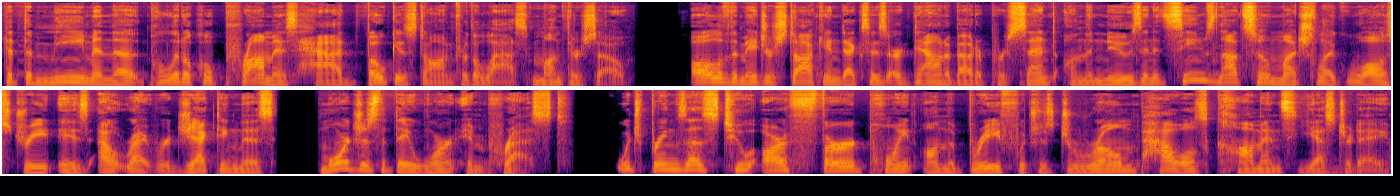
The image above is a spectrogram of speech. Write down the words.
that the meme and the political promise had focused on for the last month or so. All of the major stock indexes are down about a percent on the news, and it seems not so much like Wall Street is outright rejecting this, more just that they weren't impressed. Which brings us to our third point on the brief, which was Jerome Powell's comments yesterday.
